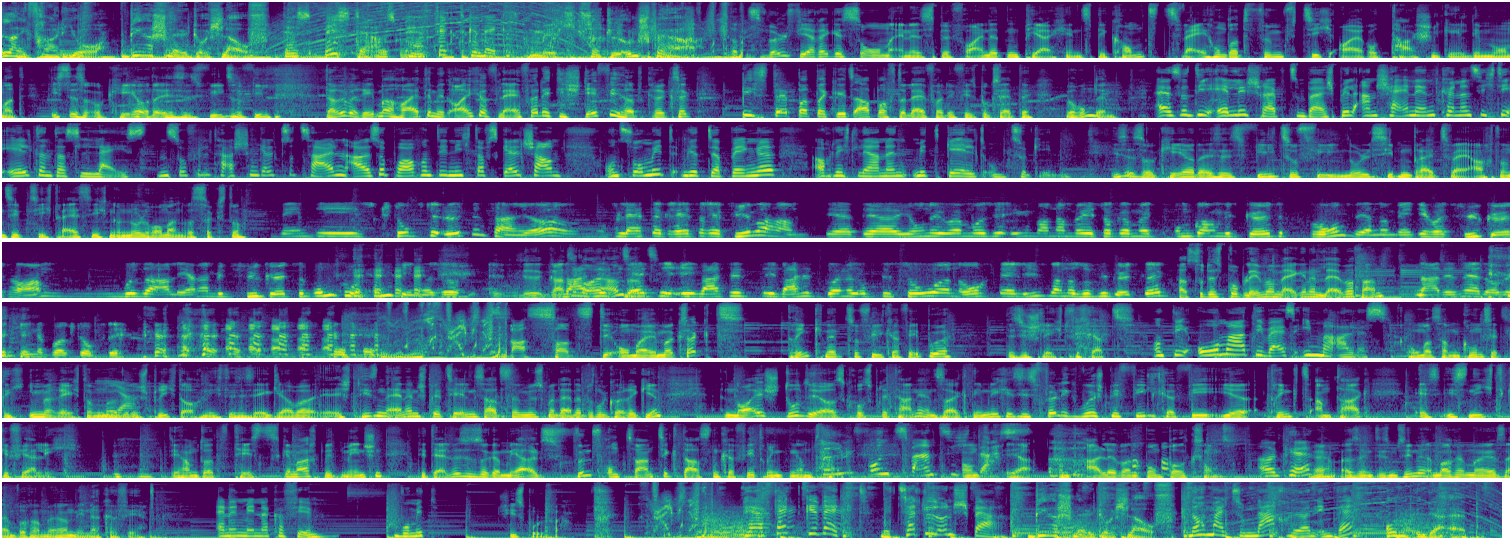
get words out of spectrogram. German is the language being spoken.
Live-Radio, der Schnelldurchlauf Das Beste aus Perfekt geweckt. mit Zettel und Sperr. Der zwölfjährige Sohn eines befreundeten Pärchens bekommt 250 Euro Taschengeld im Monat. Ist das okay oder ist es viel zu viel? Darüber reden wir heute mit euch auf Live-Radio. Die Steffi hat gerade gesagt, bis deppert, da geht's ab auf der Live-Radio-Facebook-Seite. Warum denn? Also die Ellie schreibt zum Beispiel, anscheinend können sich die Eltern das leisten, so viel Taschengeld zu zahlen, also brauchen die nicht aufs Geld schauen und somit wird der Bengel auch nicht lernen, mit Geld umzugehen. Ist es okay oder ist es viel zu viel? 0732 78 30 00. Roman, was sagst du? wenn die gestopfte Eltern sind, ja, und vielleicht eine größere Firma haben. Der, der junge Jahr muss ja irgendwann einmal, ich sage mal, Umgang mit Geld gewohnt werden. Und wenn die halt viel Geld haben, muss er auch lernen, mit viel Geld zum Um- Umgehen. Also, Ganz neuer Ansatz. Nicht, ich, weiß jetzt, ich weiß jetzt gar nicht, ob das so ein Nachteil ist, wenn er so viel Geld kriegt. Hast du das Problem am eigenen Leib erfahren? Nein, das nicht, aber ich kenne ein paar gestopfte. Was hat die Oma immer gesagt? Trink nicht zu viel Kaffee pur, das ist schlecht fürs Herz. Und die Oma, die weiß immer alles. Omas haben grundsätzlich immer recht und man Ja. widerspricht auch nicht, das ist eh klar. Aber diesen einen speziellen Satz, den müssen wir leider ein bisschen korrigieren. Neue Studie aus Großbritannien sagt nämlich, es ist völlig wurscht, wie viel Kaffee ihr trinkt am Tag. Es ist nicht gefährlich. Die haben dort Tests gemacht mit Menschen, die teilweise sogar mehr als 25 Tassen Kaffee trinken am Tag. 25 Und, das. ja, und alle waren pumperl gesund. Okay. Ja, also in diesem Sinne machen wir jetzt einfach einmal einen Männerkaffee. Einen Männerkaffee. Womit? Schießpulver. Perfekt geweckt mit Zettel und Sperr. Der Schnelldurchlauf Nochmal zum Nachhören im Web und in der App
